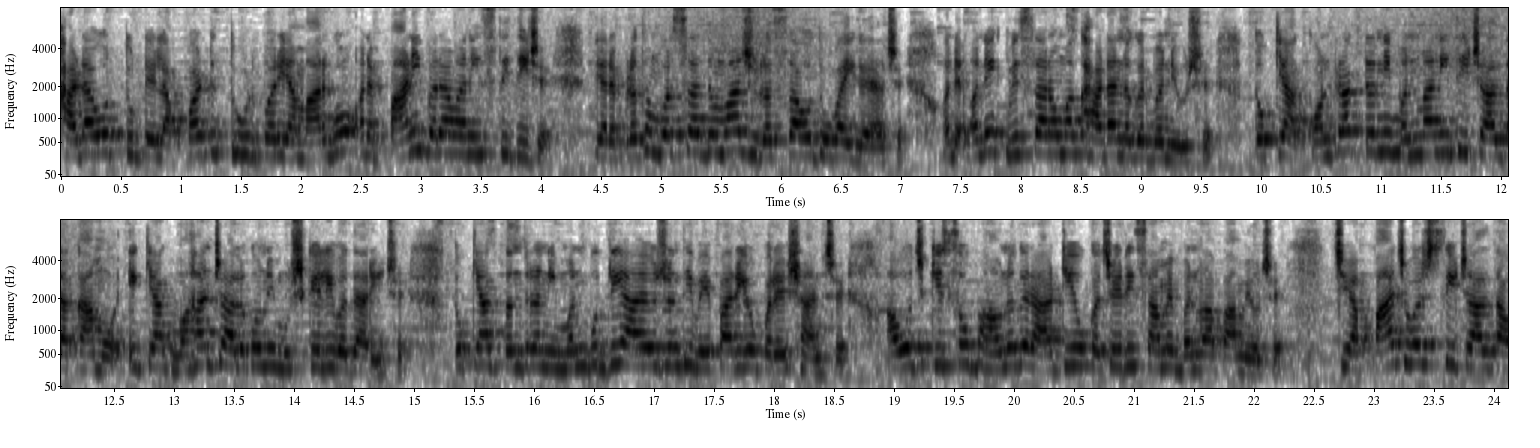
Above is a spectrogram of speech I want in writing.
ખાડાઓ, તૂટેલા પટ ધૂળભર્યા માર્ગો અને પાણી ભરાવાની સ્થિતિ છે. ત્યારે પ્રથમ વરસાદમાં જ રસ્તાઓ ધોવાઈ ગયા છે અને અનેક વિસ્તારોમાં ખાડા નગર બન્યું છે. તો ક્યાંક કોન્ટ્રાક્ટરની મનમાનીથી ચાલતા કામો એ ક્યાંક વાહન ચાલકોની મુશ્કેલી વધારી છે. તો ક્યાંક તંત્રની મનબુદ્ધિ આયોજનથી વેપારીઓ પરેશાન છે. આવો જ કિસ્સો ભાવનગર આરટીઓ કચેરી સામે બનવા પામ્યો છે. જ્યાં પાંચ વર્ષથી ચાલતા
